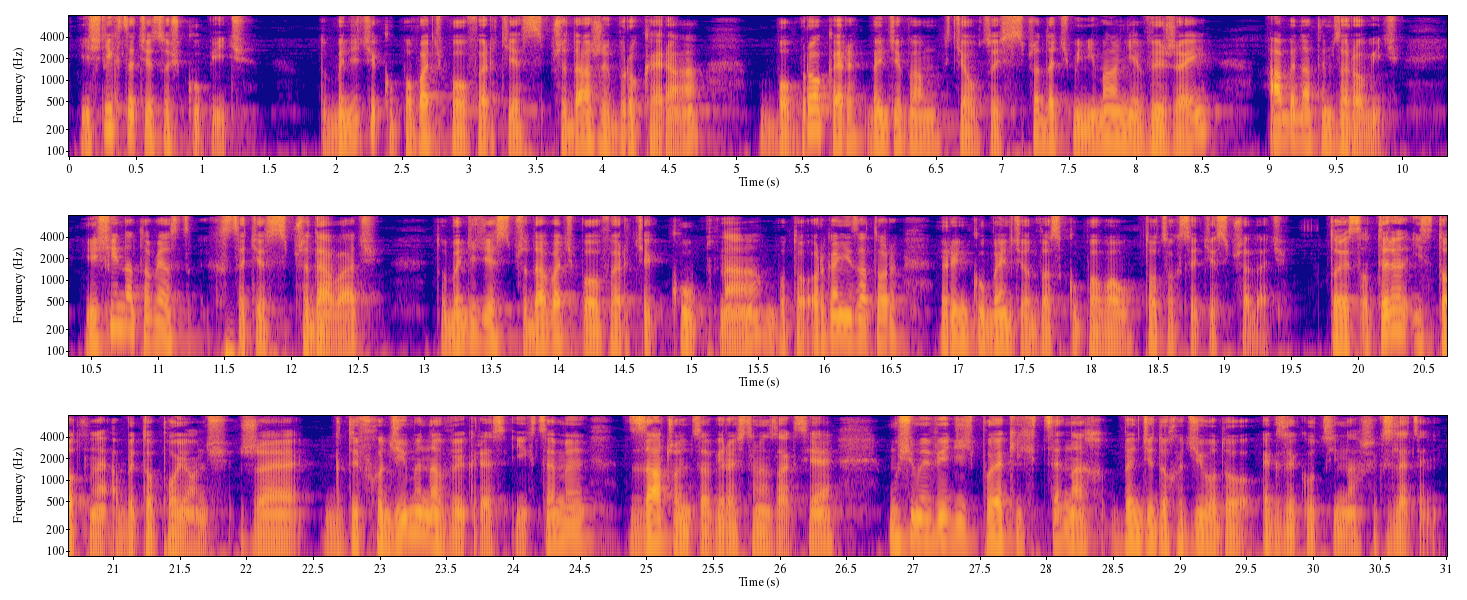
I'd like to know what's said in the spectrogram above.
Jeśli chcecie coś kupić, to będziecie kupować po ofercie sprzedaży brokera, bo broker będzie Wam chciał coś sprzedać minimalnie wyżej, aby na tym zarobić. Jeśli natomiast chcecie sprzedawać, to będziecie sprzedawać po ofercie kupna, bo to organizator rynku będzie od Was kupował to, co chcecie sprzedać. To jest o tyle istotne, aby to pojąć, że gdy wchodzimy na wykres i chcemy zacząć zawierać transakcje, musimy wiedzieć po jakich cenach będzie dochodziło do egzekucji naszych zleceń.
